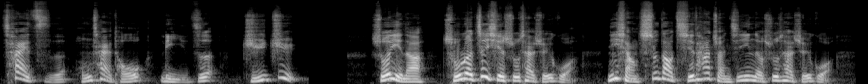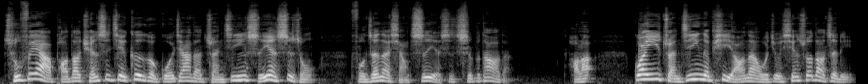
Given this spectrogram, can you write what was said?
菜籽、红菜头、李子、菊苣。所以呢，除了这些蔬菜水果，你想吃到其他转基因的蔬菜水果，除非啊跑到全世界各个国家的转基因实验室中，否则呢想吃也是吃不到的。好了，关于转基因的辟谣呢，我就先说到这里。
